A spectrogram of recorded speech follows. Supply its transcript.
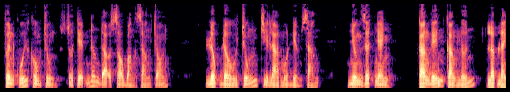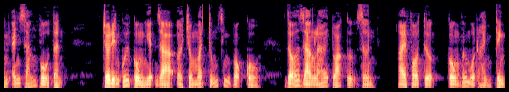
Phần cuối không trung xuất hiện năm đạo sao bằng sáng chói Lúc đầu chúng chỉ là một điểm sáng, Nhưng rất nhanh, Càng đến càng lớn, Lấp lánh ánh sáng vô tận. Cho đến cuối cùng hiện ra ở trong mắt chúng sinh vọng cổ, Rõ ràng là hai tòa cự sơn, Hai pho tượng cùng với một hành tinh.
